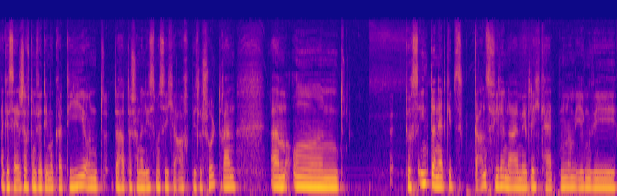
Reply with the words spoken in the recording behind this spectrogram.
eine Gesellschaft und für Demokratie und da hat der Journalismus sicher auch ein bisschen Schuld dran. Ähm, und durchs Internet gibt es ganz viele neue Möglichkeiten, um irgendwie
